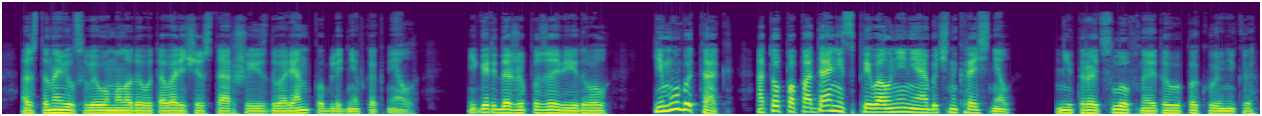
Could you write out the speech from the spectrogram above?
— остановил своего молодого товарища старший из дворян, побледнев как мел. Игорь даже позавидовал. Ему бы так, а то попаданец при волнении обычно краснел. «Не трать слов на этого покойника.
